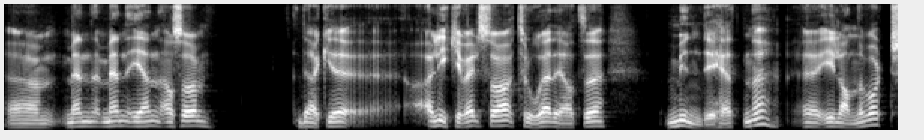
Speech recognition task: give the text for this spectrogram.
Men, men, igjen, altså Det er ikke Allikevel så tror jeg det at myndighetene i landet vårt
